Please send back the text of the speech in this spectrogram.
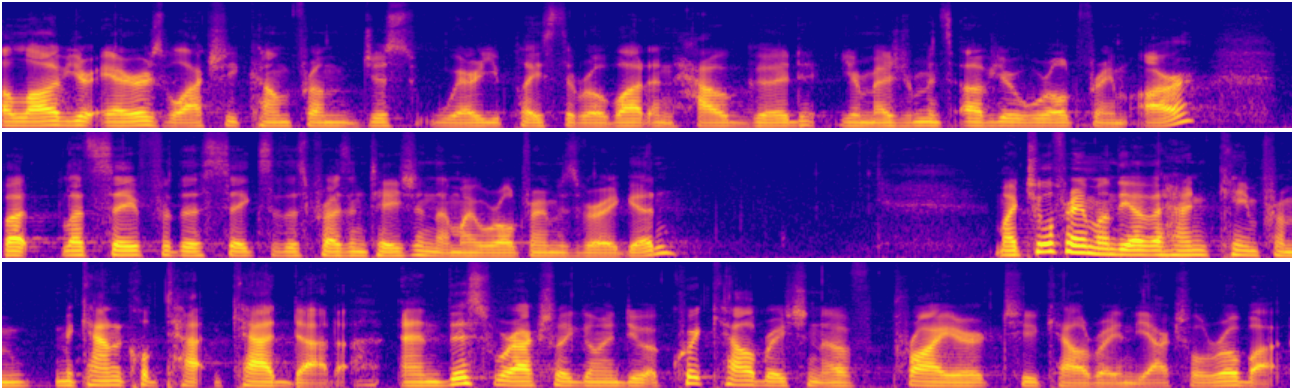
a lot of your errors will actually come from just where you place the robot and how good your measurements of your world frame are. But let's say for the sakes of this presentation that my world frame is very good. My tool frame, on the other hand, came from mechanical CAD data. And this we're actually going to do a quick calibration of prior to calibrating the actual robot.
